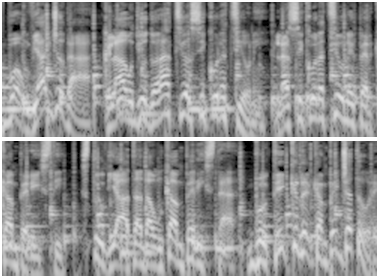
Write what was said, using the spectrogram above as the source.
Buon viaggio da Claudio Dorazio Assicurazioni, l'assicurazione per camperisti, studiata da un camperista. Boutique del campeggiatore,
